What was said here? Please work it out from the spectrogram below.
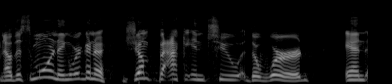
Now, this morning, we're going to jump back into the Word. And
